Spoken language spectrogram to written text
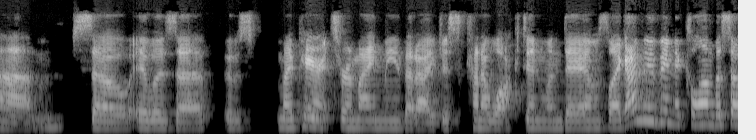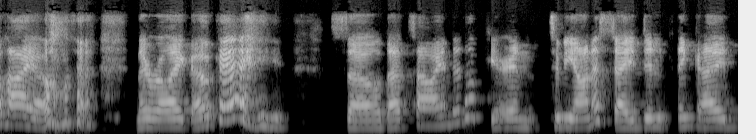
Um, so it was a, it was my parents remind me that I just kind of walked in one day and was like, I'm moving to Columbus, Ohio. they were like, okay. So that's how I ended up here. And to be honest, I didn't think I'd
